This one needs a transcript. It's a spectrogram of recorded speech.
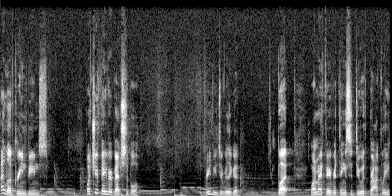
I love green beans. What's your favorite vegetable? Green beans are really good. But one of my favorite things to do with broccoli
